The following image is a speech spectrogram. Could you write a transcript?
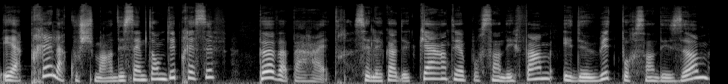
Et après l'accouchement, des symptômes dépressifs peuvent apparaître. C'est le cas de 41% des femmes et de 8% des hommes,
